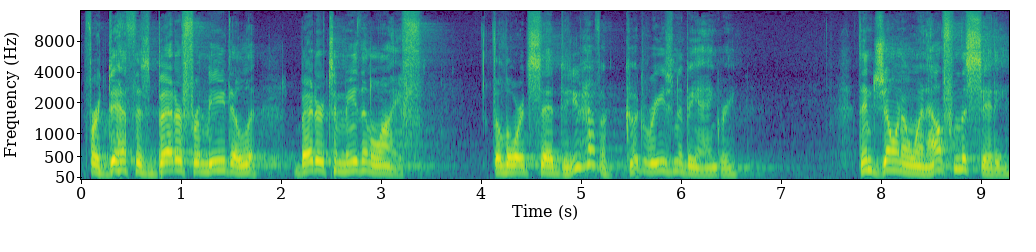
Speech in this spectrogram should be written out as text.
for death is better for me to better to me than life. The Lord said, Do you have a good reason to be angry? Then Jonah went out from the city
